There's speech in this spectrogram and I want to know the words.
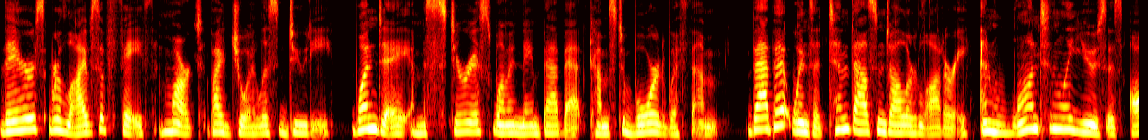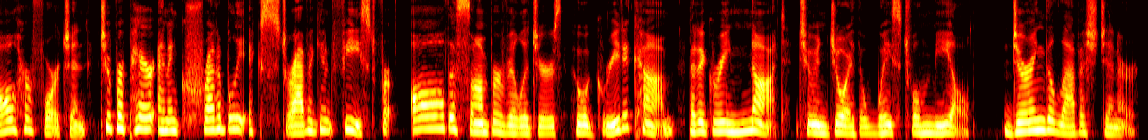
Theirs were lives of faith marked by joyless duty. One day, a mysterious woman named Babette comes to board with them. Babette wins a $10,000 lottery and wantonly uses all her fortune to prepare an incredibly extravagant feast for all the somber villagers who agree to come but agree not to enjoy the wasteful meal. During the lavish dinner,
